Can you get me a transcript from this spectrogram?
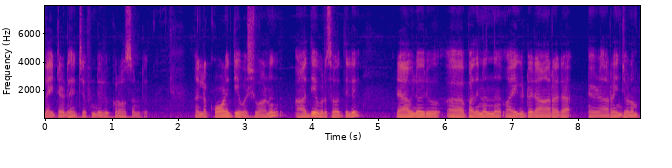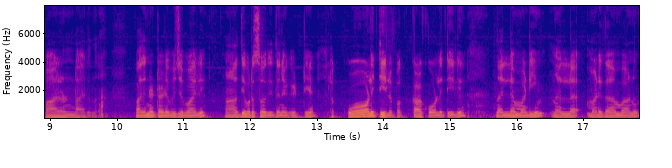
ലൈറ്റായിട്ട് എച്ച് എഫിന്റെ ഒരു ക്രോസ് ഉണ്ട്. നല്ല ക്വാളിറ്റി പശുവാണ്. ആദ്യ പ്രസവത്തിൽ രാവിലെ ഒരു പതിനൊന്ന് വൈകിട്ട് ഒരു ആറര ഏഴ് റേഞ്ചോളം പാലുണ്ടായിരുന്നു പതിനെട്ട് അടുപ്പിച്ച പാൽ ആദ്യ പ്രസവത്തിൽ തന്നെ കിട്ടിയ. നല്ല ക്വാളിറ്റിയിൽ പക്കാ ക്വാളിറ്റിയിൽ നല്ല മടിയും നല്ല മടി കാമ്പാണ്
